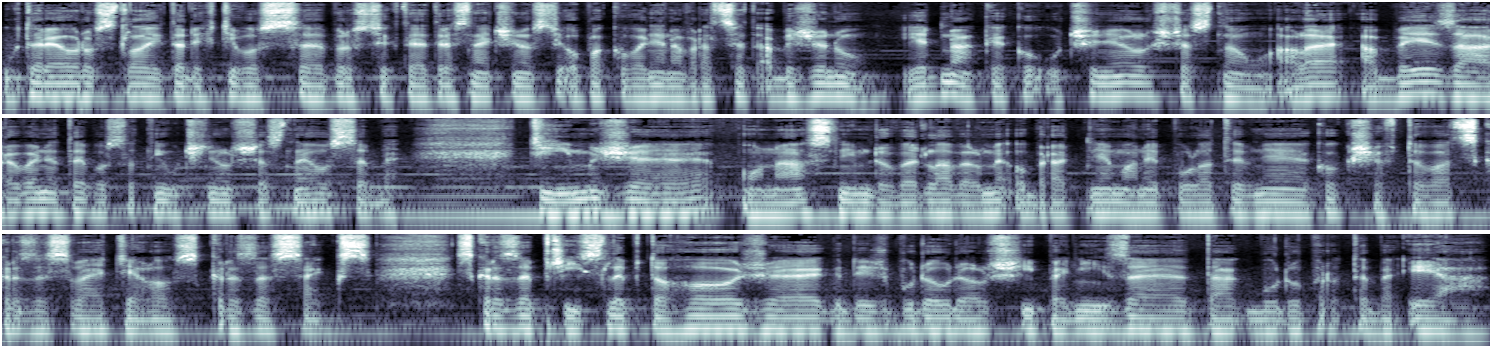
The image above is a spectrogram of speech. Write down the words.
u kterého rostla i ta dychtivost se prostě k té trestné činnosti opakovaně navracet, aby ženu jednak jako učinil šťastnou, ale aby zároveň, a to je podstatný, učinil šťastného sebe. Tím, že ona s ním dovedla velmi obratně, manipulativně jako kšeftovat skrze své tělo, skrze sex, skrze příslip toho, že když budou další peníze, tak budu pro tebe i já.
